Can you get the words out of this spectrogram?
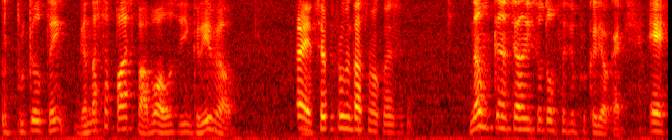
E porque ele tem ganda sapatos para a bola. Incrível. Peraí, deixa eu perguntar-te uma coisa. Não me cancelem se eu estou a fazer porcaria, ok? É,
